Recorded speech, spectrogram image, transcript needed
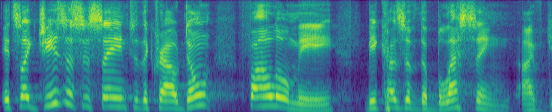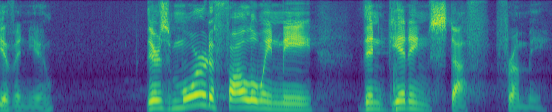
It's like Jesus is saying to the crowd, Don't follow me because of the blessing I've given you. There's more to following me than getting stuff from me.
